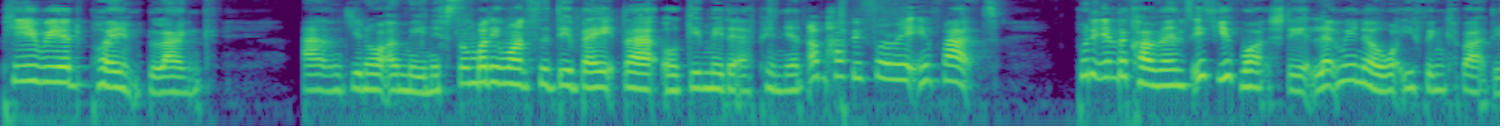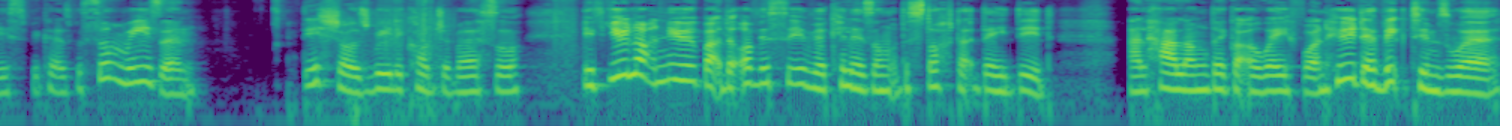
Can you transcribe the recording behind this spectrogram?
Period, point blank. And you know what I mean? If somebody wants to debate that or give me their opinion, I'm happy for it. In fact, put it in the comments if you've watched it. Let me know what you think about this because for some reason, this show is really controversial. If you lot knew about the other serial killers and the stuff that they did and how long they got away for and who their victims were,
